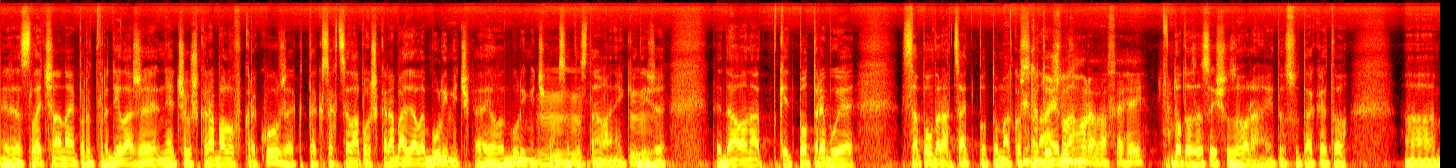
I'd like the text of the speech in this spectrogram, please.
Že Slečna najprv tvrdila, že niečo už škrabalo v krku, že tak sa chcela poškrabať, ale bulimička, lebo bulimičkám sa to stáva niekedy, že teda ona, keď potrebuje sa povracať potom, ako Čiže sa toto išlo z najedla, hora zase, hej? toto zase išlo z hora. Hej. To sú takéto uh,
